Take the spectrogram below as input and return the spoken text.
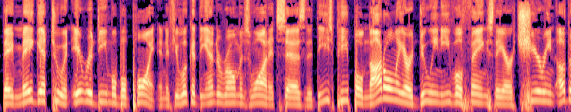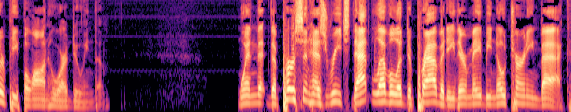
they may get to an irredeemable point. And if you look at the end of romans 1 it says that these people not only are doing evil things they are cheering other people on who are doing them. When the, the person has reached that level of depravity there may be no turning back.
